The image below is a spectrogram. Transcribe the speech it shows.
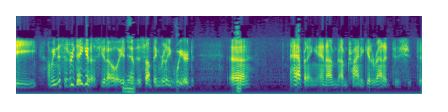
E. I mean, this is ridiculous. You know, it, Yep. there's something really weird uh, happening, and I'm I'm trying to get around it to sh- to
